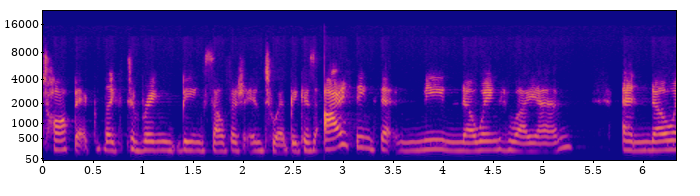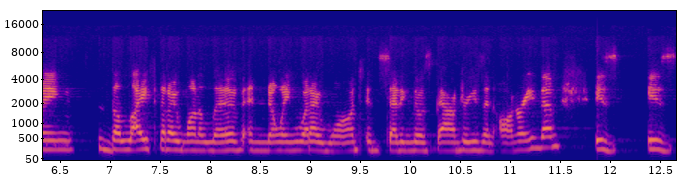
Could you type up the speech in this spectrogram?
topic like to bring being selfish into it because I think that me knowing who I am and knowing the life that I want to live and knowing what I want and setting those boundaries and honoring them is is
